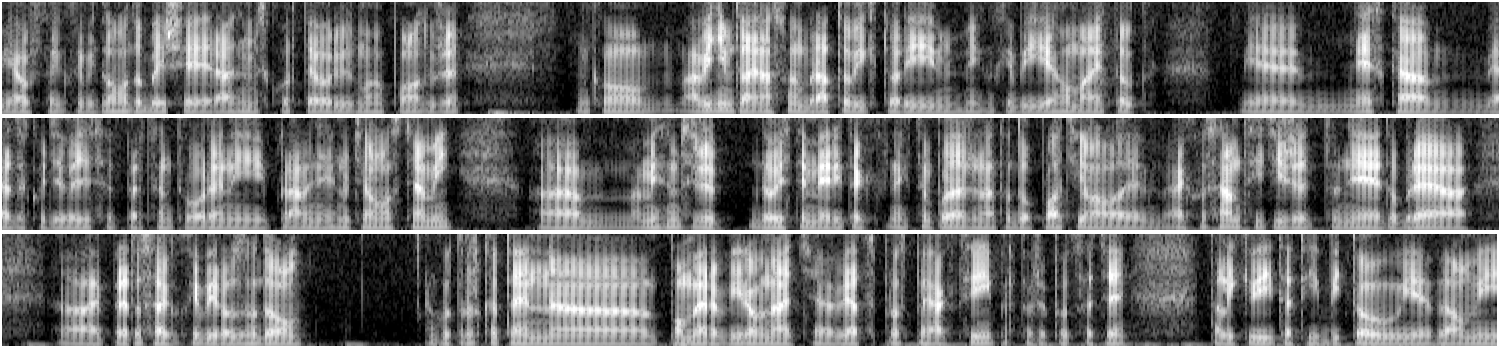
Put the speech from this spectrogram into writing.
ja už tak keby dlhodobejšie razím skôr teóriu z môjho pohľadu, že ako, a vidím to aj na svojom bratovi, ktorý ako keby jeho majetok je dneska viac ako 90% tvorený práve nehnuteľnosťami a, a myslím si, že do istej miery, tak nechcem povedať, že na to doplatil, ale ako sám cíti, že to nie je dobré a, a aj preto sa ako keby rozhodol ako troška ten uh, pomer vyrovnať viac v prospech akcií, pretože v podstate tá likvidita tých bytov je veľmi,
